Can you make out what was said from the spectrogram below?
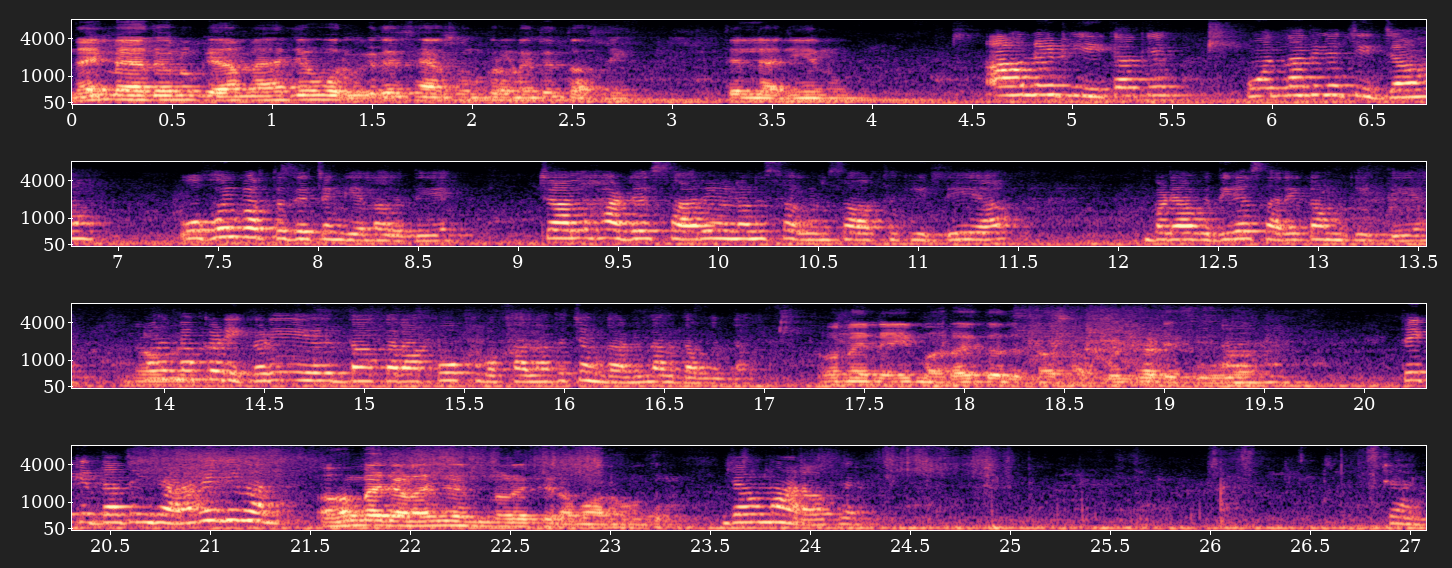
ਨਹੀਂ ਮੈਂ ਤੇ ਉਹਨੂੰ ਕਿਹਾ ਮੈਂ ਕਿਹਾ ਜੇ ਹੋਰ ਵੀ ਕਿਤੇ ਸੈਂਸ ਫੋਨ ਕਰਾਉਣੇ ਤੇ ਦੱਸ ਦੀ ਤੇ ਲੈ ਜੀ ਇਹਨੂੰ। ਆਹ ਨਹੀਂ ਠੀਕ ਆ ਕਿ ਉਹਨਾਂ ਦੀਆਂ ਚੀਜ਼ਾਂ ਵਾ ਉਹੋ ਹੀ ਵਰਤਦੇ ਚੰਗੇ ਲੱਗਦੇ ਆ। ਚੱਲ ਸਾਡੇ ਸਾਰੇ ਉਹਨਾਂ ਨੇ ਸਗਨ ਸਾਰਥ ਕੀਤੇ ਆ। ਬੜਾ ਵਧੀਆ ਸਾਰੇ ਕੰਮ ਕੀਤੇ ਆ। ਹੁਣ ਮੈਂ ਘੜੀ ਘੜੀ ਇਦਾਂ ਕਰਾਂ ਭੁੱਖ ਵਖਾਲਾਂ ਤੇ ਚੰਗਾ ਨਹੀਂ ਲੱਗਦਾ ਬੰਦਾ ਉਹ ਨਹੀਂ ਨਹੀਂ ਮਹਾਰਾਜ ਦਾ ਦਿੱਤਾ ਸਭ ਕੁਝ ਸਾਡੇ ਕੋਲ ਆ। ਆਹੋ। ਤੇ ਕਿੱਦਾਂ ਤੁਸੀਂ ਜਾਣਾ ਵੇਲੀ ਵੱਲ ਆਹ ਮੈਂ ਜਾਣਾ ਸੀ ਨਾਲੇ ਫੇਰਾ ਮਾਰਾਂ ਉਧਰ। ਜਾਓ ਮਾਰੋ ਫਿਰ। ਚੱਲ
